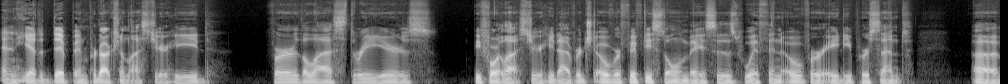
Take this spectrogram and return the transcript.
And he had a dip in production last year. He'd for the last 3 years before last year, he'd averaged over 50 stolen bases with an over 80% uh,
